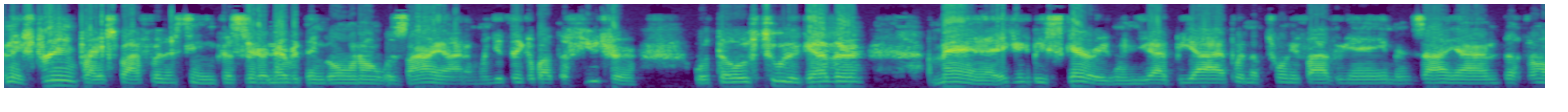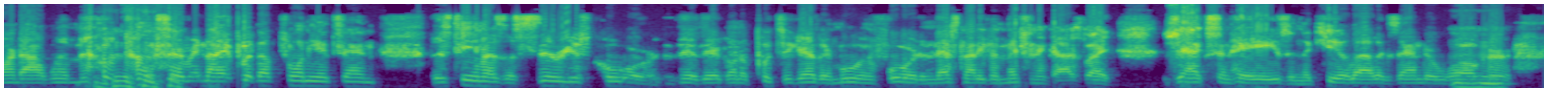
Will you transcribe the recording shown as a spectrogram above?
an extreme bright spot for this team, considering everything going on with Zion. And when you think about the future with those two together, man, it can be scary when you got Bi putting up 25 a game and Zion throwing down windmill dunks every night, putting up 20 and 10. This team has a serious core that they're going to put together moving forward, and that's not even mentioning guys like Jaxson Hayes and Nickeil Alexander Walker. Mm-hmm.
